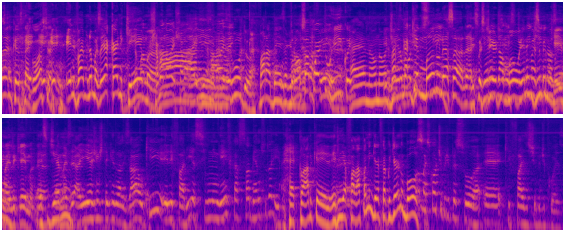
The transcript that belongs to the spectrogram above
churrasco com esse negócio. Ele, ele vai. Não, mas aí a carne queima. chama nós, chama nós, aí, chama nós aí. tudo. Parabéns, Aguinaldo. troço Pra Porto Rico, hein? É, não, não. é Ele vai ficar maldito, queimando sim. nessa- né, com esse dinheiro na é- mão aí, não vai é saber fazer. Queima, né? ele queima. Esse dinheiro Mas aí a gente tem que analisar o que ele faria se ninguém ficasse sabendo isso daí. É claro que ele ia falar pra ninguém, ia ficar com o dinheiro no bolso. Mas qual tipo de pessoa é que faz esse tipo de coisa?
